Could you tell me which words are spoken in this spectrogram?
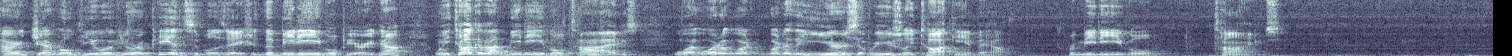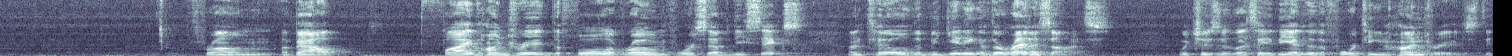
our general view of European civilization, the medieval period. Now, when we talk about medieval times, what, what, what, what are the years that we're usually talking about for medieval times? from about 500, the fall of Rome, 476, until the beginning of the Renaissance, which is, let's say, the end of the 1400s, the,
